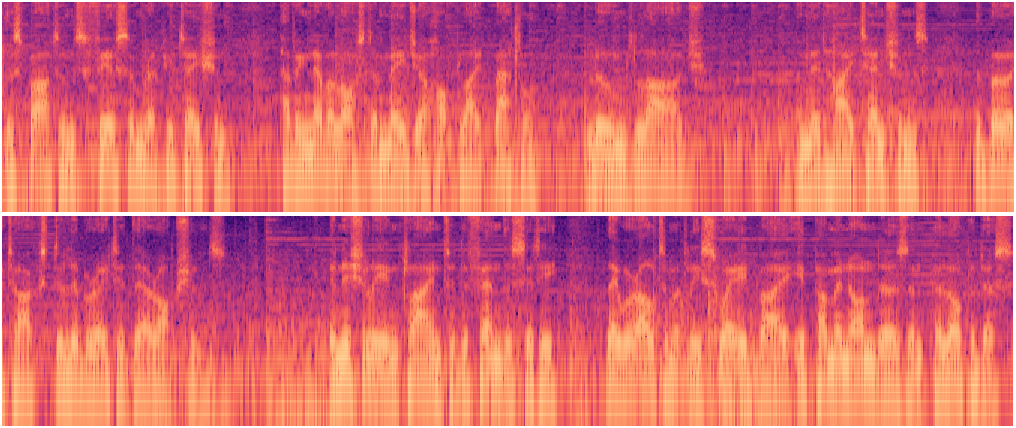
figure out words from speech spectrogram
The Spartans' fearsome reputation, having never lost a major hoplite battle, loomed large. Amid high tensions, the Boeotarchs deliberated their options. Initially inclined to defend the city, they were ultimately swayed by Epaminondas and Pelopidas,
